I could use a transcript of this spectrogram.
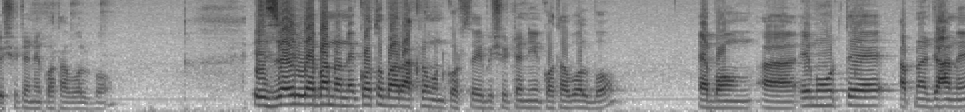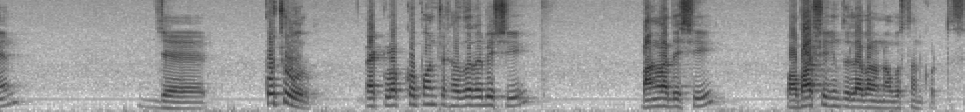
বিষয়টা নিয়ে কথা বলব। ইসরায়েল, লেবাননে কতবার আক্রমণ করছে এই বিষয়টা নিয়ে কথা বলব। এবং এই মুহূর্তে আপনারা জানেন যে প্রচুর এক লক্ষ পঞ্চাশ হাজারের বেশি বাংলাদেশি প্রবাসী কিন্তু লেবাননে অবস্থান করতেছে।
